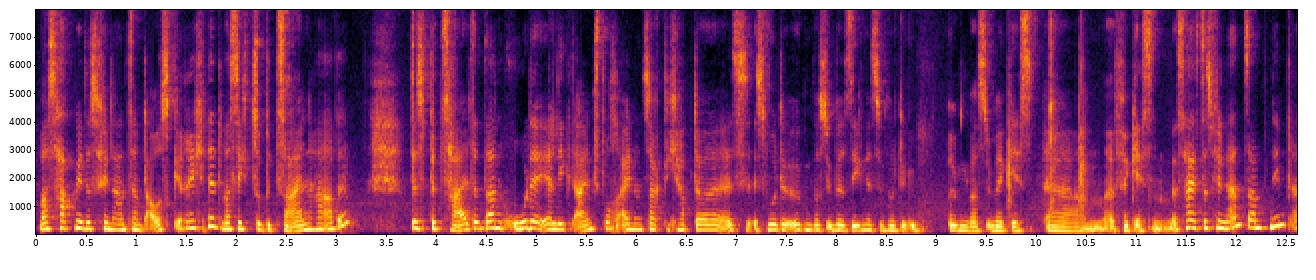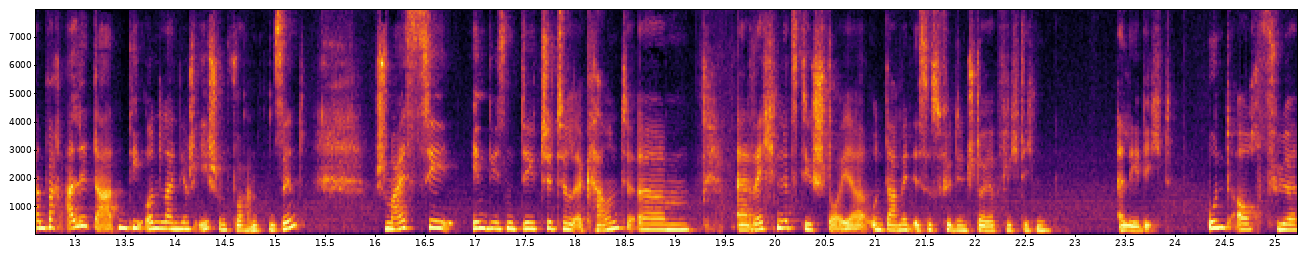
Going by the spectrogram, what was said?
was hat mir das Finanzamt ausgerechnet, was ich zu bezahlen habe. Das bezahlt er dann oder er legt Einspruch ein und sagt, ich habe da, es, es, wurde irgendwas übersehen, es wurde irgendwas äh, vergessen. Das heißt, das Finanzamt nimmt einfach alle Daten, die online ja eh schon vorhanden sind, schmeißt sie in diesen Digital Account, ähm, errechnet die Steuer und damit ist es für den Steuerpflichtigen erledigt. Und auch für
